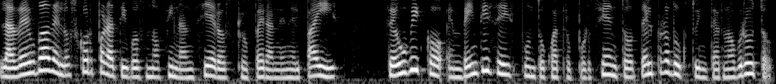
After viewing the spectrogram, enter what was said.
La deuda de los corporativos no financieros que operan en el país se ubicó en 26.4% del Producto Interno Bruto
